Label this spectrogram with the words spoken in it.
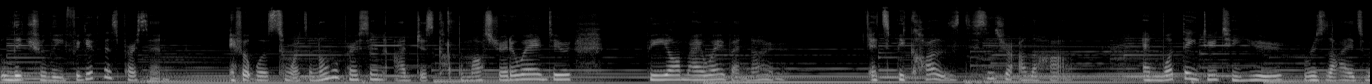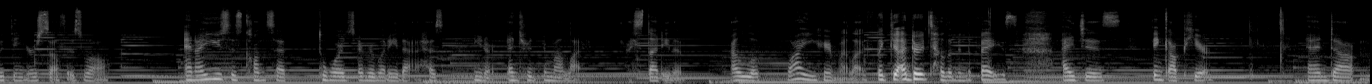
literally forgive this person? If it was towards a normal person i'd just cut them off straight away and do be on my way but no. It's because this is your other half and what they do to you resides within yourself as well. And i use this concept towards everybody that has, you know, entered in my life. I study them. I look, why are you here in my life? Like, I don't tell them in the face. I just think up here. And um,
